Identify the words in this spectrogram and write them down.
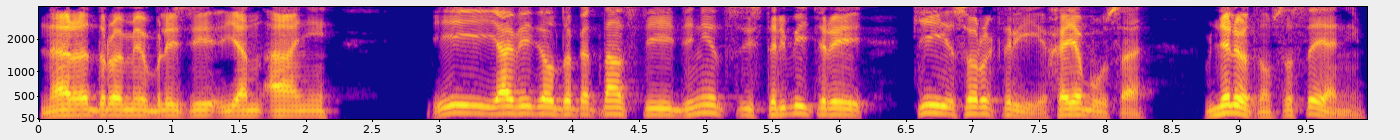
на аэродроме вблизи Ян-Ани, и я видел до 15 единиц истребителей Ки-43 «Хаябуса» в нелетном состоянии.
